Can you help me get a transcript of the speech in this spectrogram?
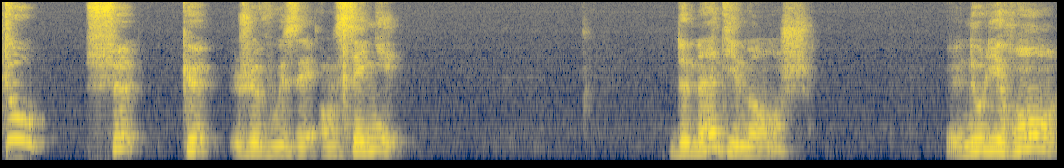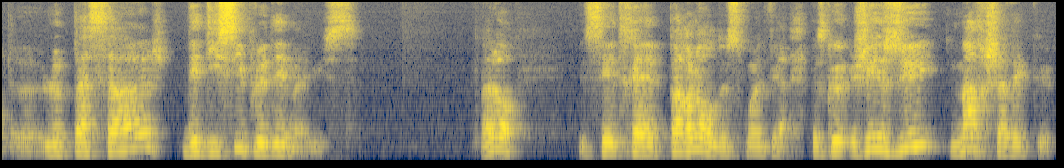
tout ce que je vous ai enseigné. Demain dimanche, nous lirons euh, le passage des disciples d'Emmaüs. Alors, c'est très parlant de ce point de vue-là, parce que Jésus marche avec eux,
